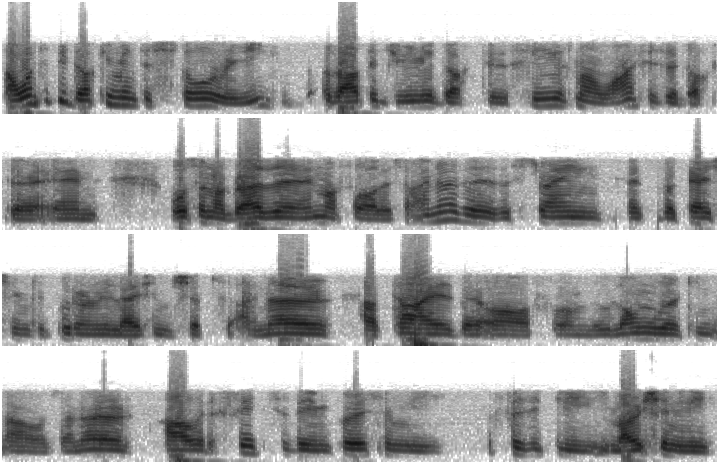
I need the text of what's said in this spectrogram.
I wanted to document a story about the junior doctors, seeing as my wife is a doctor and also my brother and my father. So I know there's a strain that vocation can put on relationships. I know how tired they are from the long working hours. I know how it affects them personally, physically, emotionally.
